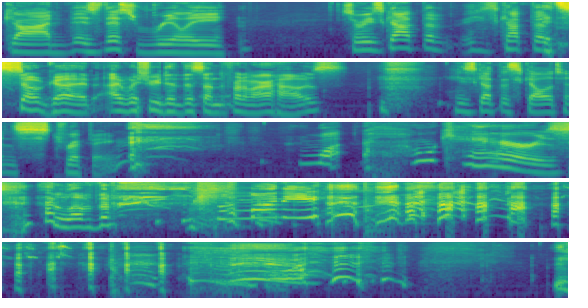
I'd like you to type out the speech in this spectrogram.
god, is this really? So he's got the he's got the it's so good. I wish we did this on the front of our house. he's got the skeleton stripping. what? Who cares? I love the the money.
